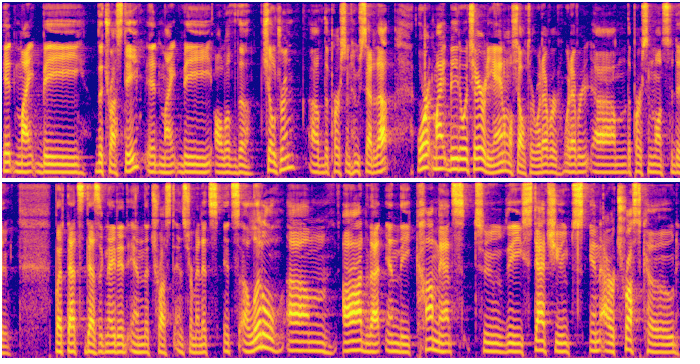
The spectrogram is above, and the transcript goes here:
It might be the trustee, it might be all of the children of the person who set it up, or it might be to a charity, animal shelter, whatever, whatever um, the person wants to do but that's designated in the trust instrument. It's, it's a little um, odd that in the comments to the statutes in our trust code,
